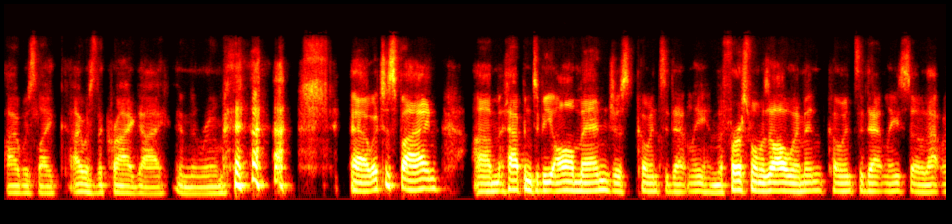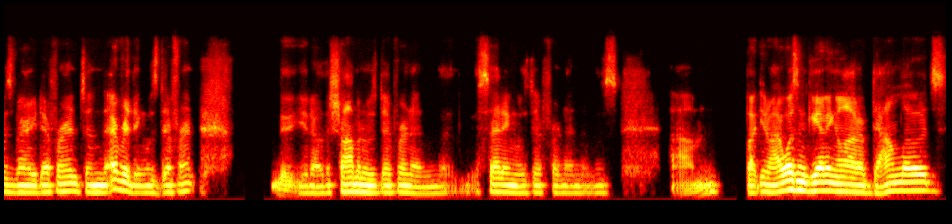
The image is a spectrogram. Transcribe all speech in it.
I was like, I was the cry guy in the room, uh, which is fine. Um, it happened to be all men, just coincidentally, and the first one was all women, coincidentally. So that was very different, and everything was different. You know, the shaman was different, and the setting was different, and it was. Um, but you know, I wasn't getting a lot of downloads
